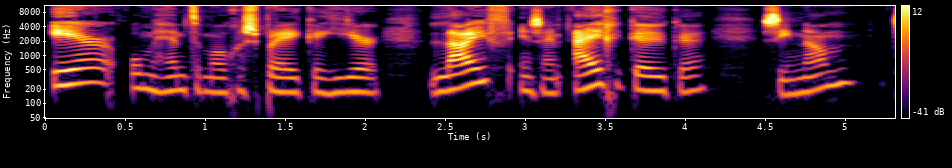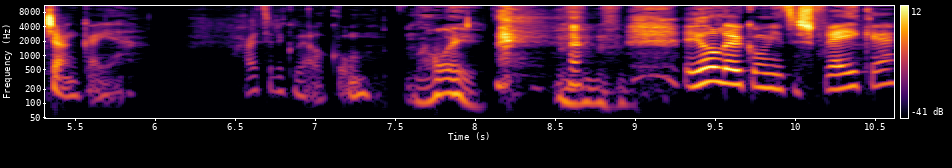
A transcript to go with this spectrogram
eer om hem te mogen spreken hier live in zijn eigen keuken, Sinan Chankaya. Hartelijk welkom. Hoi. Heel leuk om je te spreken.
